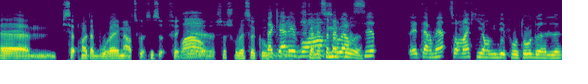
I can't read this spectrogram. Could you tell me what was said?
Euh, puis ça prend un tabouret, mais en tout cas, c'est ça. Fait que, Wow. euh, ça, je trouvais ça cool. Fait qu'allez Euh, je voir connaissais sur même leur pas. site internet, sûrement qu'ils ont mis des photos de...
